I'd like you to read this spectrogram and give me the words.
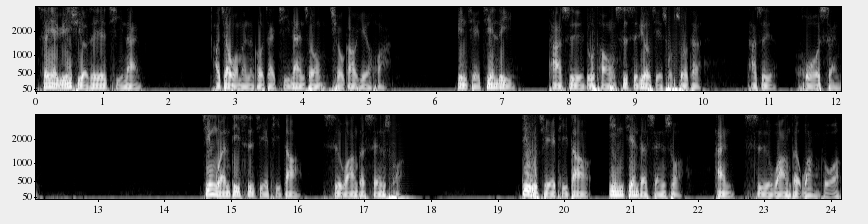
神也允许有这些急难，好叫我们能够在急难中求告耶和华，并且建立他是如同四十六节所说的，他是活神。经文第四节提到死亡的绳索，第五节提到阴间的绳索和死亡的网罗。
